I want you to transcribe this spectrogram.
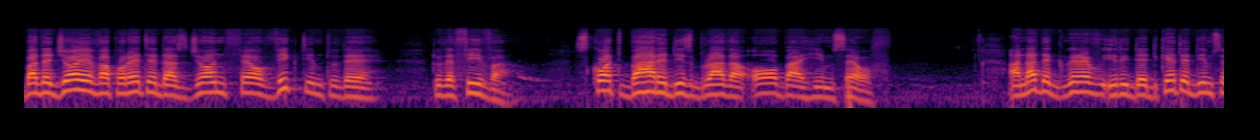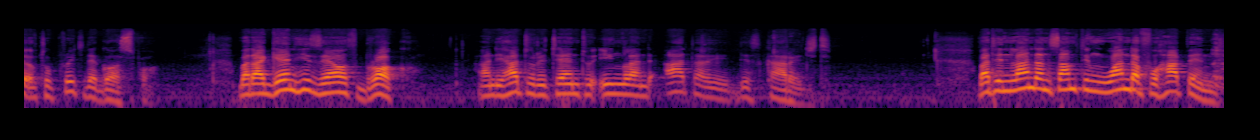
But the joy evaporated as John fell victim to the, to the fever. Scott buried his brother all by himself. And at the grave, he rededicated himself to preach the gospel. But again, his health broke, and he had to return to England utterly discouraged. But in London, something wonderful happened.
